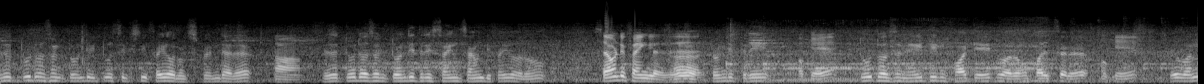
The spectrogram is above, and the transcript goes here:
இது two thousand twenty two sixty five வரும் ஸ்ப்ளெண்டரு ஆ. இது two thousand twenty three Shine seventy five வரும். செவன்ட்டி ஃபைவ்ங்களா இது? Twenty three okay. Two thousand eighteen forty eight வரும் பல்சரு ஓகே. இது one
